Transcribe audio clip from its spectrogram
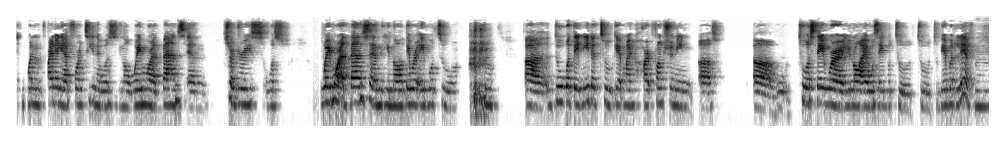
And when finally at 14, it was, you know, way more advanced and surgeries was way more advanced and, you know, they were able to uh, do what they needed to get my heart functioning uh, uh, to a state where, you know, I was able to, to, to be able to live. Mm-hmm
